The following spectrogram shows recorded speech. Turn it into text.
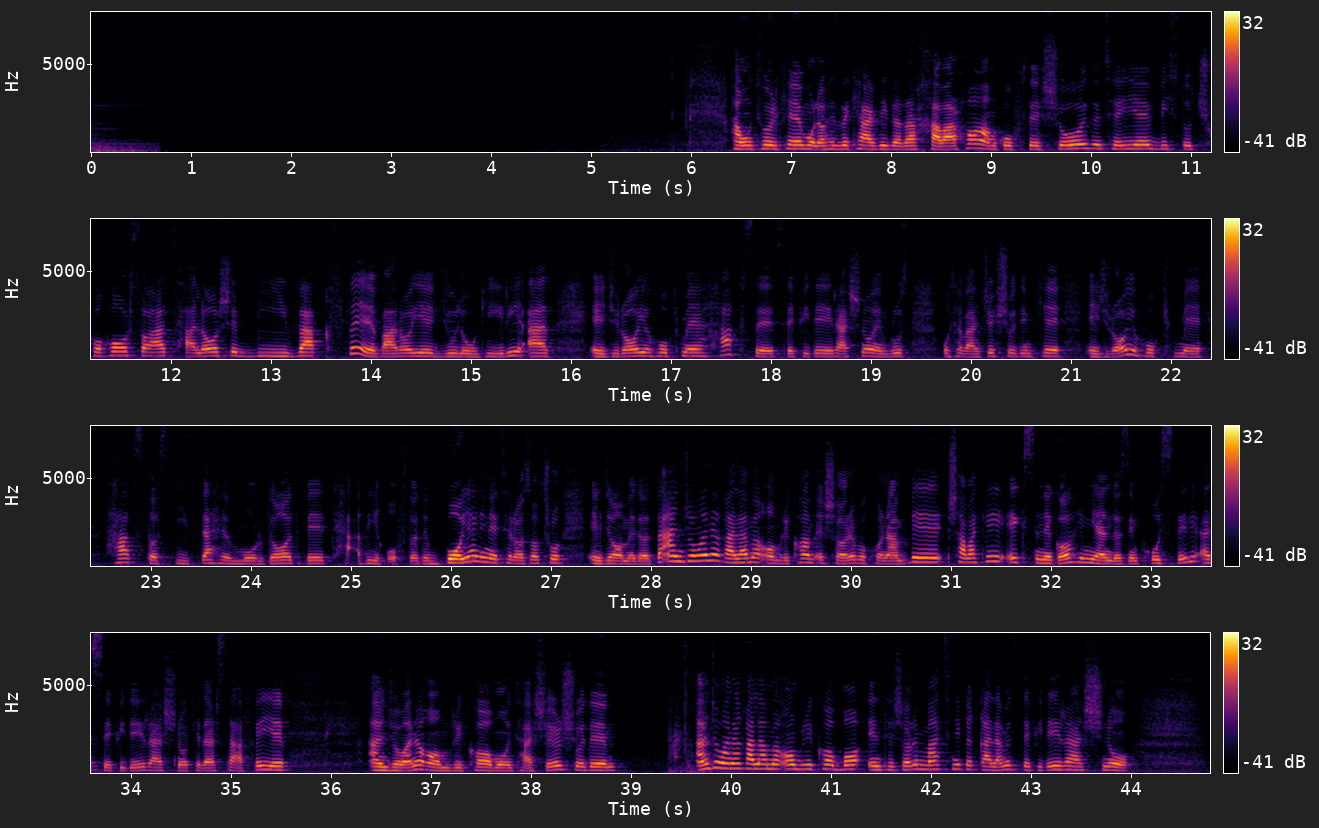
همونطور که ملاحظه کردید و در خبرها هم گفته شد طی 24 ساعت تلاش بیوقفه برای جلوگیری از اجرای حکم حبس سپیده رشنا. امروز متوجه شدیم که اجرای حکم حبس تا 13 مرداد به تعویق افتاده. باید این اعتراضات رو ادامه داد. به انجمن قلم آمریکا هم اشاره بکنم. به شبکه اکس نگاهی میاندازیم. پستری از سپیده رشنا که در صفحه انجمن آمریکا منتشر شده. انجمن قلم آمریکا با انتشار متنی به قلم سپیده رشنو.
